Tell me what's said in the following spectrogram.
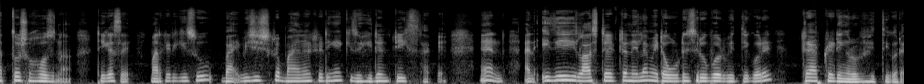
এত সহজ না, ঠিক আছে? মার্কেটে কিছু বিশেষ করে বাইনারি ট্রেডিংয়ে কিছু হিডেন ট্রিক্স থাকে। অ্যান্ড অ্যান্ড এই যে এই লাস্ট ট্রেডটা নিলাম, এটা ওটিসির উপর ভিত্তি করে ট্র্যাপ ট্রেডিংয়ের উপর ভিত্তি করে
